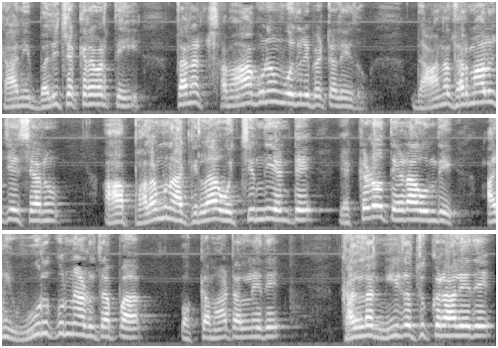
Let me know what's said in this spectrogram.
కానీ బలిచక్రవర్తి తన క్షమాగుణం వదిలిపెట్టలేదు. దాన ధర్మాలు చేశాను ఆ ఫలము నాకు ఇలా వచ్చింది అంటే ఎక్కడో తేడా ఉంది అని ఊరుకున్నాడు తప్ప ఒక్క మాట అనలేదే. కళ్ళ నీళ్ళ చుక్కు రాలేదే.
